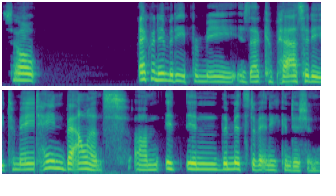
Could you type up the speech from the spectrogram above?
So, equanimity for me is that capacity to maintain balance um, it, in the midst of any condition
